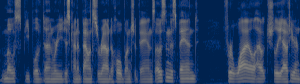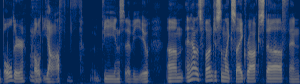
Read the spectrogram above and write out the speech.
most people have done, where you just kind of bounce around a whole bunch of bands. I was in this band for a while, actually, out here in Boulder, called Yoth, V instead of a U, um, and that was fun. Just some like psych rock stuff, and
